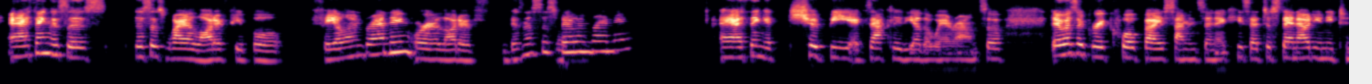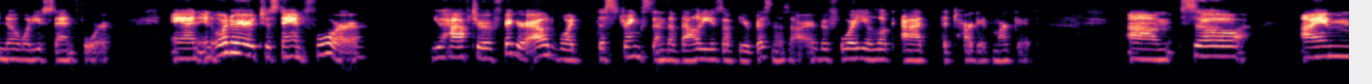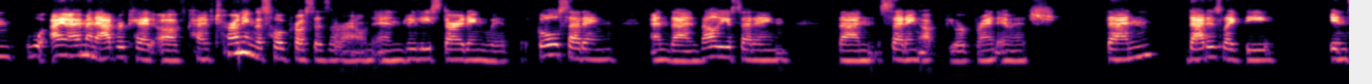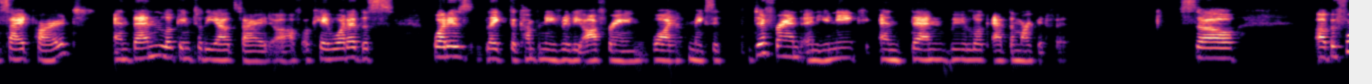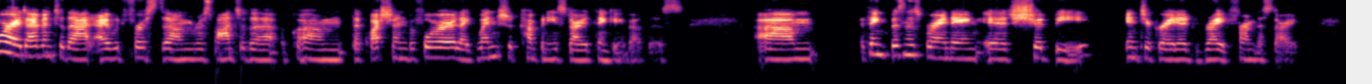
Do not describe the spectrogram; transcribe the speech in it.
And I think this is this is why a lot of people fail in branding or a lot of businesses fail in branding. I think it should be exactly the other way around. So there was a great quote by Simon Sinek. He said, To stand out, you need to know what you stand for. And in order to stand for, you have to figure out what the strengths and the values of your business are before you look at the target market. Um, so I'm I'm an advocate of kind of turning this whole process around and really starting with goal setting and then value setting then setting up your brand image. Then that is like the inside part and then looking to the outside of okay what are this what is like the company really offering? What makes it different and unique? And then we look at the market fit. So uh, before I dive into that, I would first um, respond to the um, the question before, like when should companies start thinking about this? Um, I think business branding it should be integrated right from the start.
